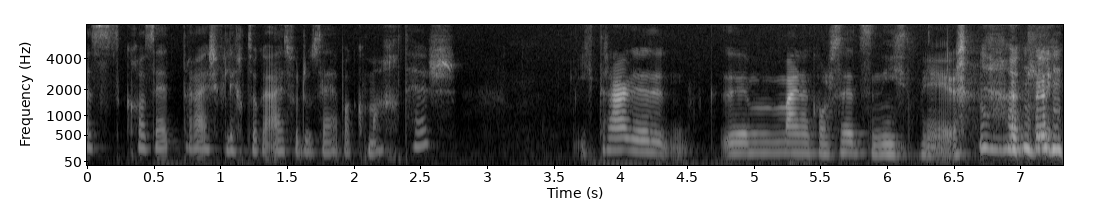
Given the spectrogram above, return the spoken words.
ein Korsett trägst? Vielleicht sogar eins, wo du selber gemacht hast? Ich trage äh, meine Korsetts nicht mehr. Okay.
